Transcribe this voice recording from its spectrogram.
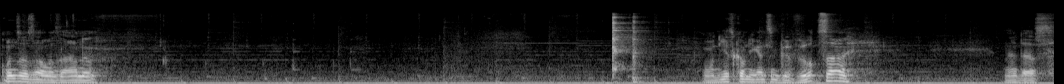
Unsere saure Sahne. Und jetzt kommen die ganzen Gewürze. Na, das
